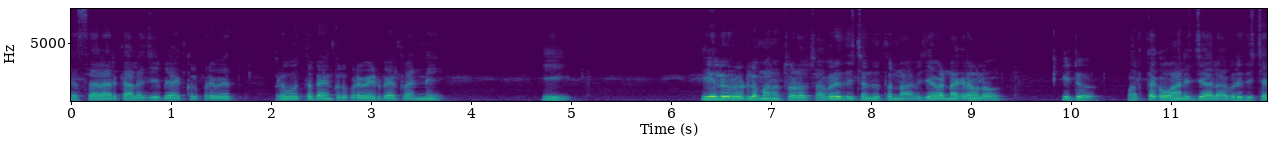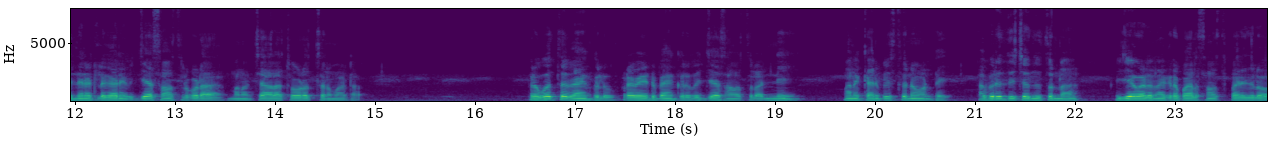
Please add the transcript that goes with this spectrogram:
ఎస్ఆర్ఆర్ కాలేజీ బ్యాంకులు ప్రైవేట్ ప్రభుత్వ బ్యాంకులు ప్రైవేట్ బ్యాంకులు అన్నీ ఈ ఏలూరు రోడ్లో మనం చూడవచ్చు. అభివృద్ధి చెందుతున్న విజయవాడ నగరంలో ఇటు వర్తక వాణిజ్యాలు అభివృద్ధి చెందినట్లుగానే విద్యా సంస్థలు కూడా మనం చాలా చూడవచ్చు అనమాట ప్రభుత్వ బ్యాంకులు ప్రైవేట్ బ్యాంకులు విద్యా సంస్థలు అన్నీ మనకు కనిపిస్తూనే ఉంటాయి. అభివృద్ధి చెందుతున్న విజయవాడ నగరపాలక సంస్థ పరిధిలో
